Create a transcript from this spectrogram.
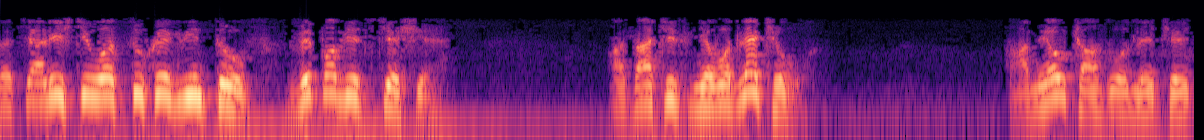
Specjaliści od suchych gwintów, wypowiedzcie się. A zacisk nie odleciał. A miał czas odlecieć.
